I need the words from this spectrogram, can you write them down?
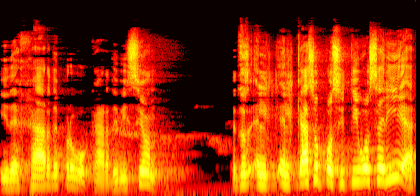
y dejar de provocar división. Entonces, el, caso positivo sería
